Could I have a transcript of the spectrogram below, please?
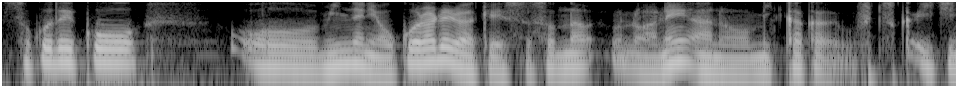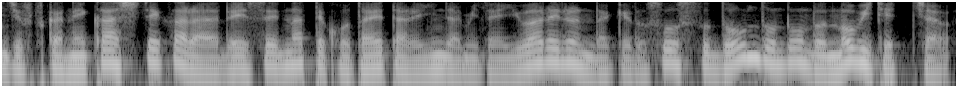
そこでこうみんなに怒られるわけですそんなのはねあの3日か2日1日2日寝かしてから冷静になって答えたらいいんだみたいに言われるんだけどそうするとどんどんどんどん伸びてっちゃう。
